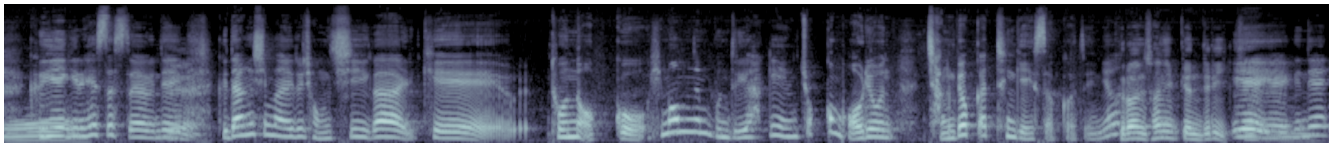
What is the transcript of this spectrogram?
오. 그 얘기를 했었어요. 근데 네. 그 당시만 해도 정치가 이렇게 돈 없고 힘없는 분들이 하기에는 조금 어려운 장벽 같은 게 있었거든요. 그런 선입견들이 있죠. 예, 예. 음. 근데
